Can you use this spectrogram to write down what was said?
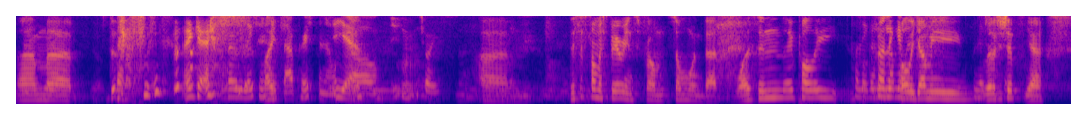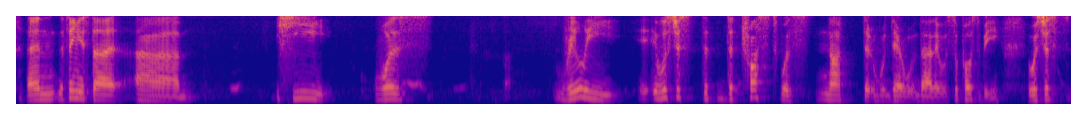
Um, uh, okay. But relationships are personal. Yeah. So. Choice. um, this is from experience from someone that was in a poly Polygamous. Polygamous polygamy relationship. Yeah, and the thing is that um, he was really. It it was just the the trust was not there, there that it was supposed to be. It was just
